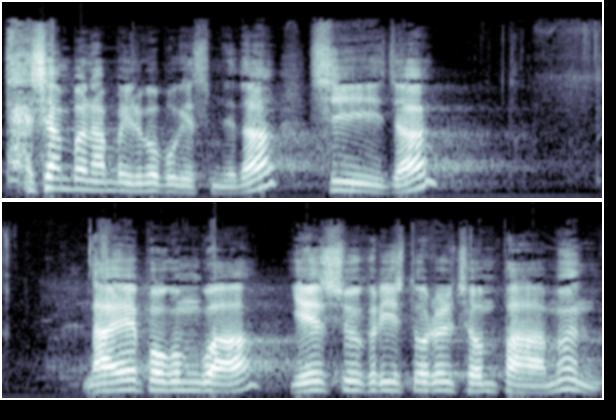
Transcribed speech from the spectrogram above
다시 한번 한번 읽어보겠습니다. 시작. 나의 복음과 예수 그리스도를 전파함은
